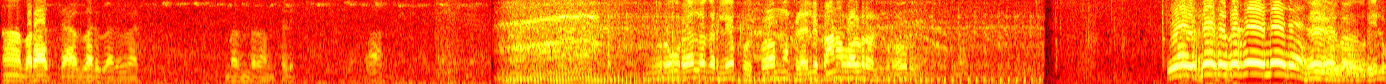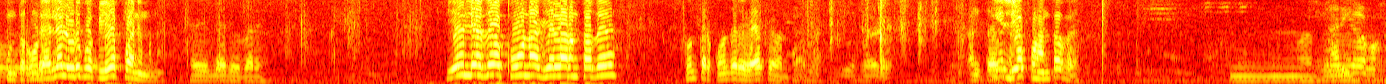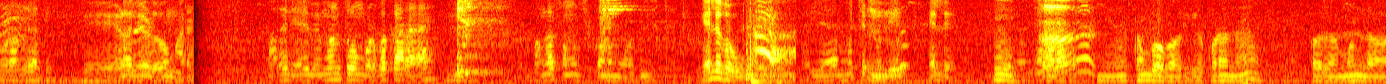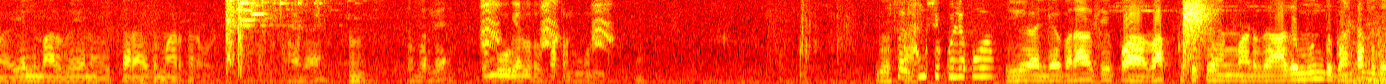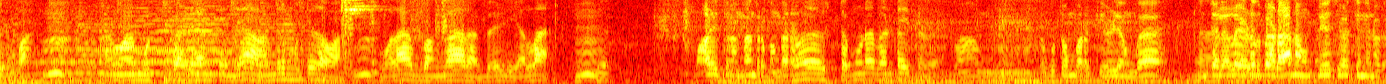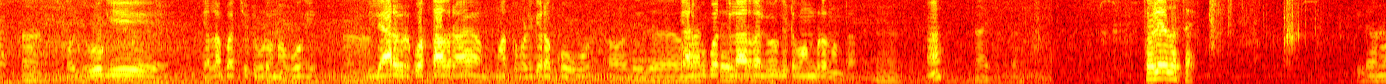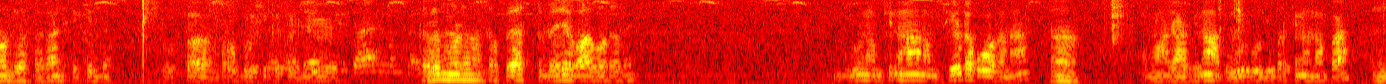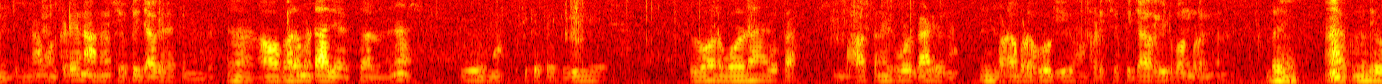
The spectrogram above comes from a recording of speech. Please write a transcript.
ಹಾಂ ಬರತ್ತೆ ಬರ್ರಿ ಬರ್ರಿ ಬರ್ರಿ. ಬಂದ್ರ ಅಂತೇಳಿ. ಬಾ ಇವ್ರವ್ರು ಎಲ್ಲ ಅದಾರ ಲೇಪ ಸೊಳ ಮಕ್ಳು ಎಲ್ಲಿ ಇವ್ರವ್ರು? ಇಲ್ಲ ಇಲ್ಲ ಏ ಇವ್ರವ್ರು ಇಲ್ಲಿ ಕುಂತಾರ ನೋಡಿ ಎಲ್ಲೆಲ್ಲಿ ಹುಡುಕ್ಬೇಕು ಲೇಪ ನಿಮ್ಮನ್ನ? ಬರ್ರಿ. ಏನ್ಲಿ ಅದು ಫೋನಾಗ ಹೇಳಾರಂತದ? ಕುಂತಾರ ಕುಂದ್ರ ಹೇಳ್ತೇವೆ ಅಂತ. ಏನ್ ಲೇಪ ಅಂತದ? ಹೇಳಲ್ಲ ಹೇಳು ಮಾರ ಮೊದಲೇ ವಿಮಾನ ತೊಗೊಂಬರ್ಬೇಕಾರ ಬಂಗಾರ ಸಾಮಾನು ಸಿಕ್ಕೊಂಡು ಮೂವತ್ತು ಇಷ್ಟ. ಎಲ್ಲಿದವು? ಅಲ್ಲಿ ಮುಚ್ಚಿಟ್ಟು ಬಂದಿ ಎಲ್ಲಿ? ನೀವು ತಂಬೋಗ ಅವರಿಗೆ ಕೊಡೋಣ. ಅವ್ರು ಮುಂದೆ ಎಲ್ಲಿ ಮಾರೋದು ಏನು ವಿಚಾರ ಇದು ಮಾಡ್ತಾರೆ ಅವರು. ಹೌದಾ? ಹ್ಞೂ ತಂಬರ್ಲಿ ತುಂಬ ಹೋಗಿ ಎಲ್ಲದು ಪಟ್ಟಣ ಹೋಗೋಣ ದೋಸ್ತ ಹಂಗೆ ಸಿಕ್ಕುಲಿಪ್ಪ ಈಗ ಅಲ್ಲಿ ಬರಾವತಿಪ್ಪ ರೊಕ್ಕ ಸಿಕ್ಕರೆ ಹೆಂಗೆ ಮಾಡೋದು? ಅದು ಮುಂದೆ ಗಂಟ ಬಿದ್ದೈತಪ್ಪ. ಅವ ಮುಟ್ಟಬಳ್ಳಿ ಅಂತಂದೆ ಅಂದ್ರೆ ಮುಟ್ಟಿದವ. ಒಳಗೆ ಬಂಗಾರ ಬೆಳ್ಳಿ ಎಲ್ಲ. ಹ್ಞೂ ಭಾಳ ಐತಿ ನಂಗಂದ್ರೆ ಬಂಗಾರ. ಇಷ್ಟ ಗಂಟೆ ಗಂಟ ಐತದ. ಬಾ ತಗು ತೊಂಬಾರ ಕೇಳಿ ಅವಂಗ. ಇಂಥಲ್ಲೆಲ್ಲ ಇಡೋದು ಬೇಡ ನಾವು ಪ್ಲೇಸ್ ಹೇಳ್ತೀನಿ ನಿನಗೆ. ಅಲ್ಲಿ ಹೋಗಿ ಎಲ್ಲ ಬಚ್ಚಿಟ್ಬಿಡು ನಾವು ಹೋಗಿ. ಇಲ್ಲಿ ಯಾರಿಗಾರ ಗೊತ್ತಾದ್ರೆ ಮತ್ತೆ ಹೊಳಗಿರಕ್ಕೆ ಹೋಗು. ಹೌದು ಇದು ಯಾರಿಗೂ ಗೊತ್ತಿಲ್ಲಾರ್ದ ಅಲ್ಲಿ ಹೋಗಿಟ್ಟು ಬಂದ್ಬಿಡೋಣಂತ. ಹ್ಞೂ ಹಾಂ? ಆಯ್ತು. ತೊಳೆಯೋದ ಸರ್. ಇದ ನೋಡಿ ದೋಸ್ತ ಗಂಟು ಸಿಕ್ಕಿದ್ದು. ಸಿಕ್ಕಿತ್ತು ನೋಡಿ ನೋಡೋಣ ಸ್ವಲ್ಪ ಎಷ್ಟು ಬೆಲೆ ಬಾಳ್ಬೋದು ಅದು. ಇವು ನಮ್ಕಿನ ನಮ್ಮ ಸೇಟ್ ಹೋಗೋದನ ಹಾಂ. ಅವ ಎರಡು ದಿನ ಆತು ಊರಿಗೆ ಹೋಗಿ ಬರ್ತೀನಿ ಅನ್ನಪ್ಪ. ಈಗ ನಾ ಒಂದು ಕಡೆ ನಾನು ಸೇಫ್ಟಿ ಜಾಗ ಹೇಳ್ತೀನಿ ನಿನಗೆ. ಹಾಂ ಅವ ಬರೋ ಮಟ್ಟ ಅಲ್ಲಿ ಇರ್ತಾರ ಇವು ಮಸ್ತ್ ಸಿಕ್ಕೈತೆ ಪ್ಯೂರ್ ಗೋಲ್ಡ್ ಗೊತ್ತಾ? ಭಾಳ ಚೆನ್ನಾಗಿ ಇಟ್ಕೊಳ್ಳೋ ಗಾಡಿ ಇದನ್ನ ಬಡ ಬಡ ಹೋಗಿ ಒಂದ್ ಕಡೆ ಸೇಫ್ಟಿ ಜಾಗದಾಗ ಇಟ್ಟು ಬಂದ್ಬಿಡೋಣ ಇದನ್ನ ಬರೀ ಮುಂದೆ ನಾಲ್ಕು ಮಂದಿ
